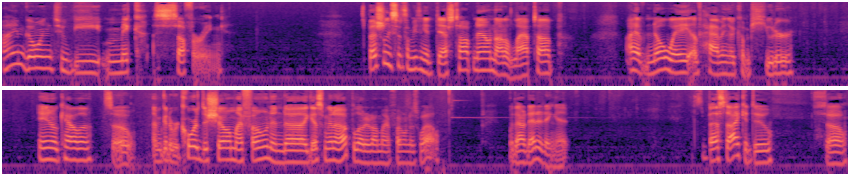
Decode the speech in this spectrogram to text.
I am going to be Mick suffering. Especially since I'm using a desktop now, not a laptop. I have no way of having a computer in Ocala, so I'm gonna record the show on my phone, and uh, I guess I'm gonna upload it on my phone as well, without editing it. It's the best I could do, so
